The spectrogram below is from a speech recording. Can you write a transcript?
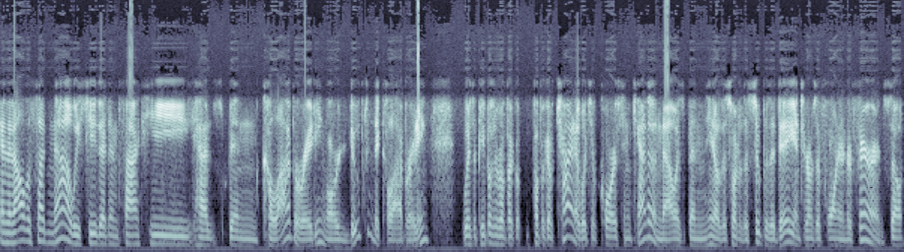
And then all of a sudden now we see that in fact he has been collaborating or duped into collaborating with the People's Republic of China, which of course in Canada now has been, you know, the sort of the soup of the day in terms of foreign interference. So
